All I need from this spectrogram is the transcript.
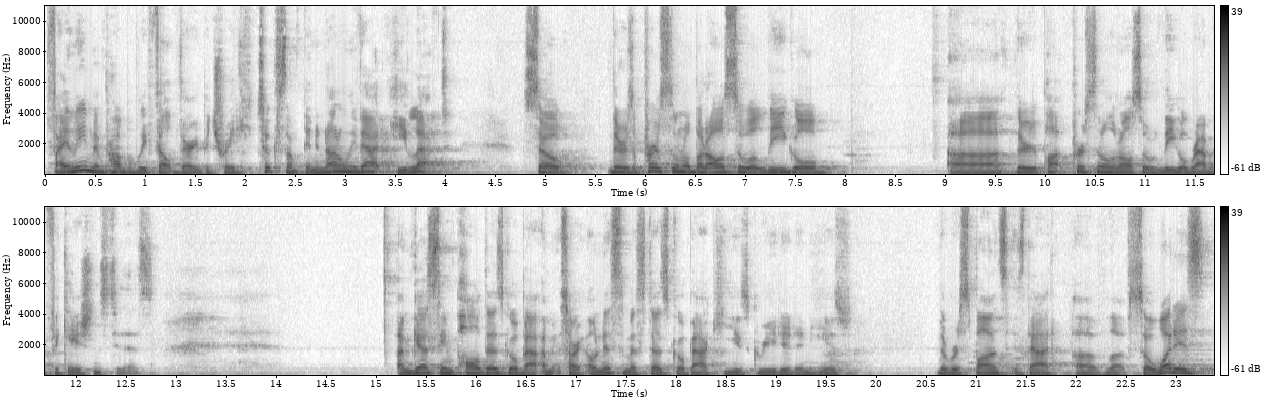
Philemon probably felt very betrayed. He took something, and not only that, he left. So there's a personal, but also a legal. Uh, there's personal and also legal ramifications to this. I'm guessing Paul does go back. I mean, sorry, Onesimus does go back. He is greeted, and he is. The response is that of love. So, what is,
